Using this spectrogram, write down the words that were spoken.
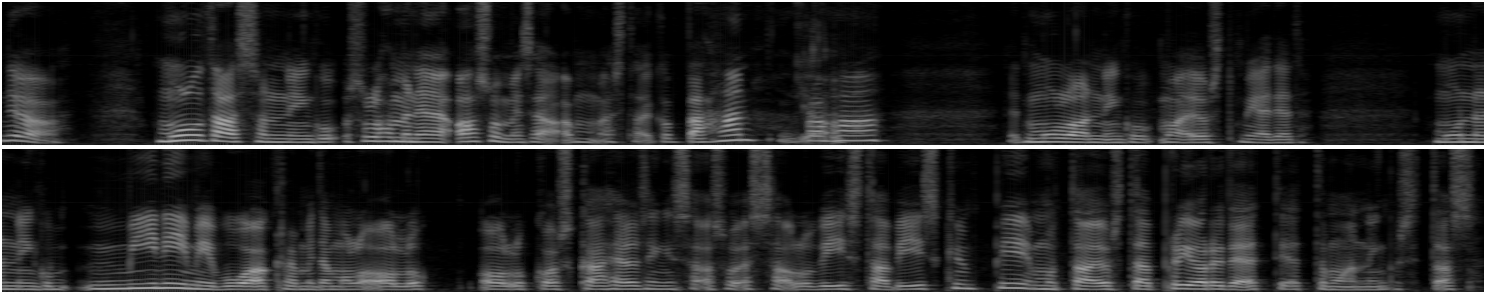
joo. Mulla taas on, niinku, sullahan menee asumisen ammasta aika vähän joo. rahaa. Että mulla on, niinku, mä just mietin, että mun on niinku minimivuokra, mitä mulla on ollut, ollut koskaan Helsingissä asuessa ollut 550, mutta on just tämä prioriteetti, että mä oon niinku sit taas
